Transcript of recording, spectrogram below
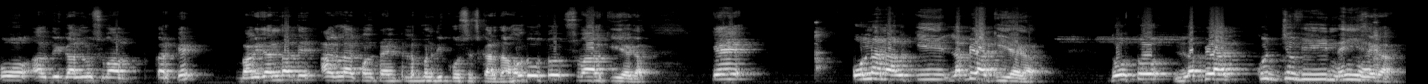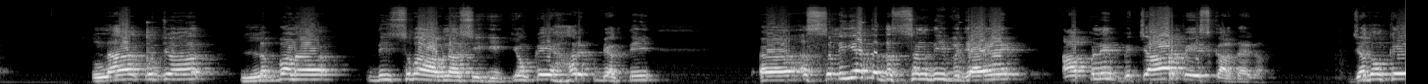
ਉਹ ਆਪਦੀ ਗੱਲ ਨੂੰ ਸਮਾਪਤ ਕਰਕੇ ਵਗ ਜਾਂਦਾ ਤੇ ਅਗਲਾ ਕੰਟੈਂਟ ਲੱਭਣ ਦੀ ਕੋਸ਼ਿਸ਼ ਕਰਦਾ। ਹੁਣ ਦੋਸਤੋ, ਸਵਾਲ ਕੀ ਹੈਗਾ? ਕਿ ਉਹਨਾਂ ਨਾਲ ਕੀ, ਲੱਭਿਆ ਕੀ ਹੈਗਾ? ਦੋਸਤੋ, ਲੱਭਿਆ ਕੁਝ ਵੀ ਨਹੀਂ ਹੈਗਾ। ਨਾ ਕੁਝ ਲੱਭਣ ਦੀ ਸੰਭਾਵਨਾ ਸੀਗੀ, ਕਿਉਂਕਿ ਹਰ ਇੱਕ ਵਿਅਕਤੀ ਅਸਲੀਅਤ ਦੱਸਣ ਦੀ ਬਜਾਏ ਆਪਣੇ ਵਿਚਾਰ ਪੇਸ਼ ਕਰਦਾ ਹੈਗਾ। ਜਦੋਂ ਕਿ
